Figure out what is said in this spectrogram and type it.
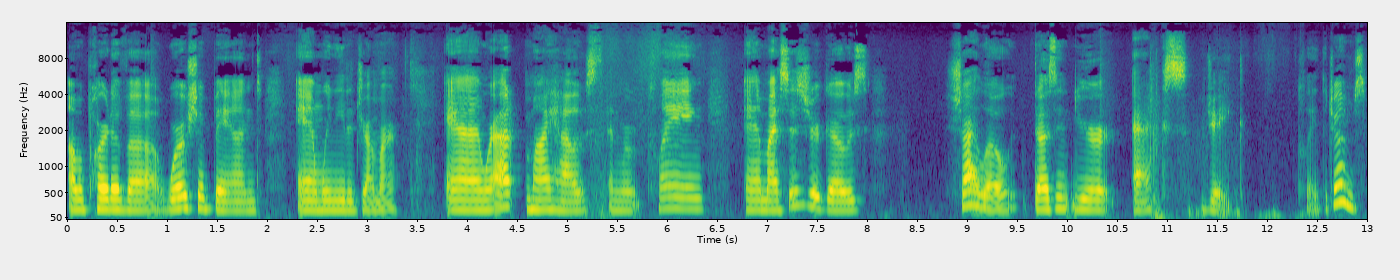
I'm a part of a worship band and we need a drummer. And we're at my house and we're playing, and my sister goes, Shiloh, doesn't your ex, Jake, play the drums?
